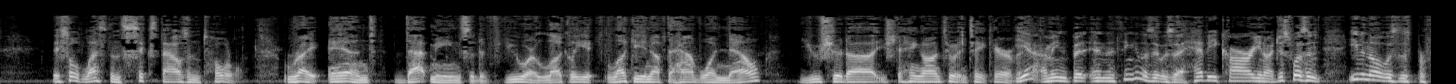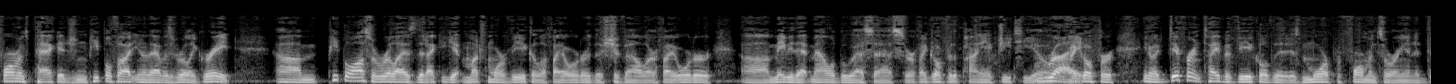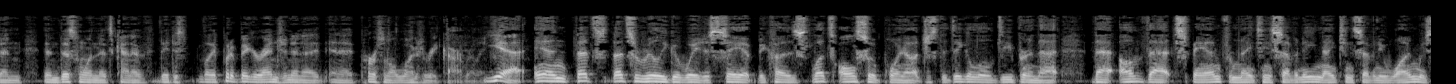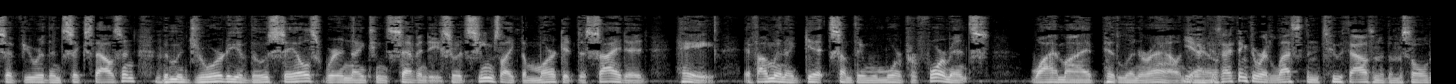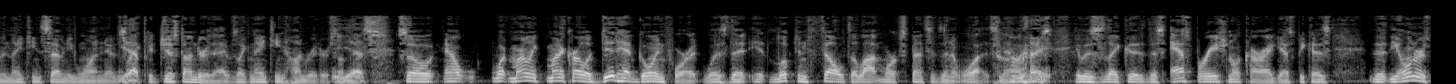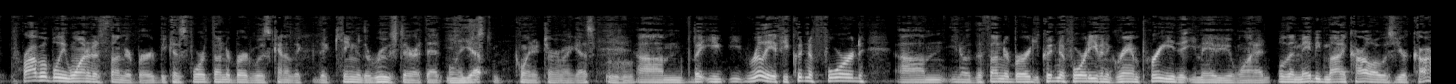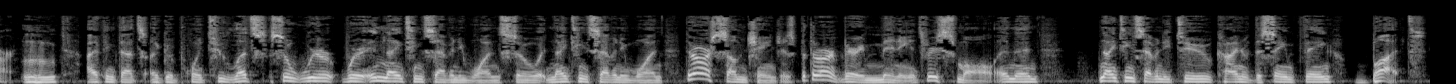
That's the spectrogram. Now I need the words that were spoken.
they sold less than 6,000 total. Right, and that means that if you are lucky lucky enough to have one now, you should uh, you should hang on to it and take care of it. Yeah, I mean, but and the thing was, it was a heavy car. You know, it just wasn't. Even though it was this performance package, and people thought, you know, that was really great. Um, people also realized that I could get much more vehicle if I order the Chevelle, or if I order uh, maybe that Malibu SS, or if I go for the Pontiac GTO. If I go for you know a different type of vehicle that is more performance oriented than than this one. That's kind of they just well, they put a bigger engine in a in a personal luxury car, really. Yeah, and that's that's a really good way to say it because let's also point out just to dig a little deeper in that that of that span from 1970 1971 we said fewer than 6,000 the majority of those sales were in 1970 so it seems like the market decided hey if I'm going to get something with more performance why am I piddling around you Yeah, know? because I think there were less than 2,000 of them sold in 1971. It was Yep. like just under that. It was like 1,900 or something. Yes. So now, what Monte Monte Carlo did have going for it was that it looked and felt a lot more expensive than it was. Now, it, was, Right. it was like uh this aspirational car, I guess, because the, the owners probably wanted a Thunderbird because Ford Thunderbird was kind of the, the king of the roost there at that point. Yep. Just coin a term, I guess. Um, but you, you really, if you couldn't afford, um, you know, the Thunderbird, you couldn't afford even a Grand Prix that you maybe wanted. Well, then maybe Monte Carlo was your car. hmm I think that's a good point too. Let's, so we're, we're in 1971. So in 1971, there are some changes, but there aren't very many. It's very small. And then 1972, kind of the same thing. But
